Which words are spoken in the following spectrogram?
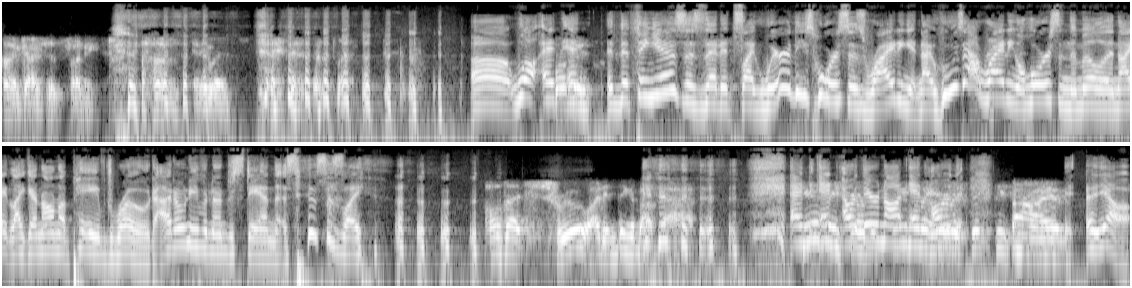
Oh my gosh, that's funny. Um, anyway, Uh, well, and, Well, and the thing is, is that it's like, where are these horses riding at night? Who's out riding a horse in the middle of the night, like and on a paved road? I don't even understand this. This is like, oh, that's true. I didn't think about that. and, and are there not? And are here there, 65. Uh, yeah.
